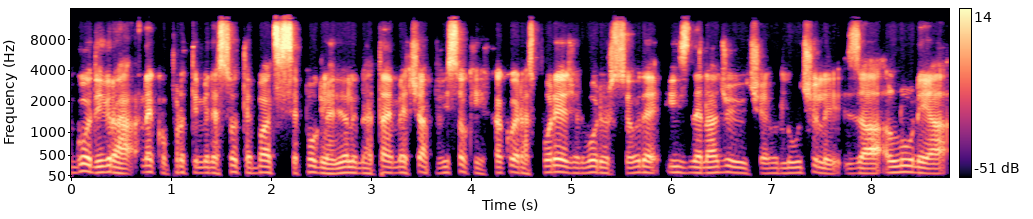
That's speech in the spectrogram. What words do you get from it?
god igra neko protiv Minnesota, baci se pogled jeli, na taj matchup visokih, kako je raspoređen. Warriors se ovdje iznenađujuće odlučili za Lunija. E,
